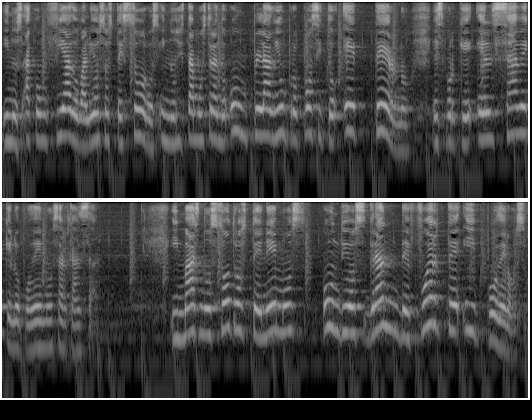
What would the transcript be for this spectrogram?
y nos ha confiado valiosos tesoros y nos está mostrando un plan y un propósito eterno, es porque Él sabe que lo podemos alcanzar. Y más nosotros tenemos un Dios grande, fuerte y poderoso.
